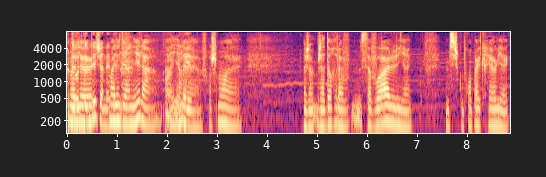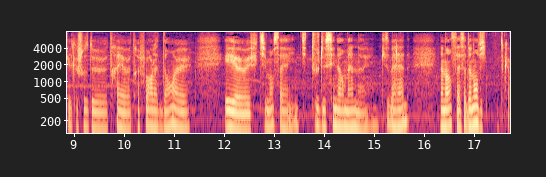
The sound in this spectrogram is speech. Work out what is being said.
Bah, de votre côté, Jeannette Moi, le dernier là, Ariel, euh, franchement, bah, j'adore sa voix. même si je comprends pas le créole, il y a quelque chose de très très fort là-dedans. Et euh, effectivement, ça a une petite touche de Cinnamon euh, qui se balade. Non, non, ça, ça donne envie, en tout cas.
